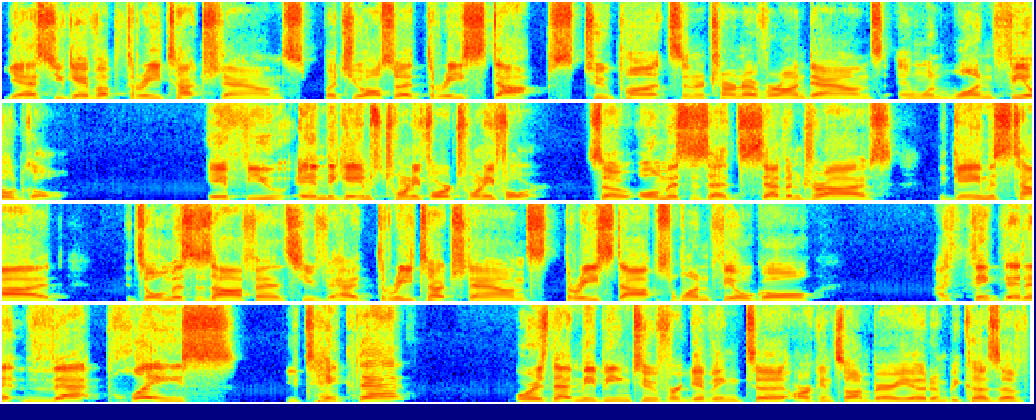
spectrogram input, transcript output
yes, you gave up three touchdowns, but you also had three stops, two punts and a turnover on downs, and won one field goal. If you, and the game's 24 24. So Ole Miss has had seven drives. The game is tied. It's Ole Miss's offense. You've had three touchdowns, three stops, one field goal. I think that at that place, you take that, or is that me being too forgiving to Arkansas and Barry Odom because of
